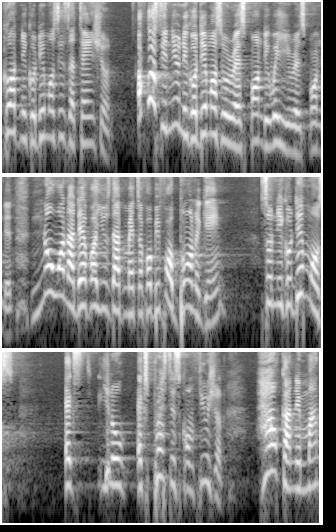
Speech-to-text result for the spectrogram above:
got Nicodemus' attention. Of course, he knew Nicodemus would respond the way he responded. No one had ever used that metaphor before born again. So Nicodemus ex, you know, expressed his confusion. How can a man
